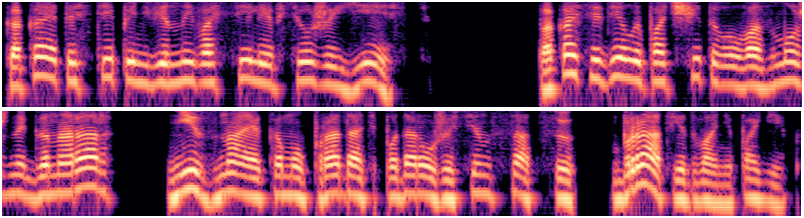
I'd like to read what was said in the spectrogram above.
какая-то степень вины Василия все же есть. Пока сидел и подсчитывал возможный гонорар, не зная, кому продать подороже сенсацию, брат едва не погиб.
